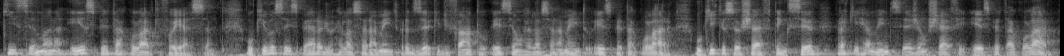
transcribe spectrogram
que semana espetacular que foi essa? O que você espera de um relacionamento para dizer que de fato esse é um relacionamento espetacular? O que, que o seu chefe tem que ser para que realmente seja um chefe espetacular?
